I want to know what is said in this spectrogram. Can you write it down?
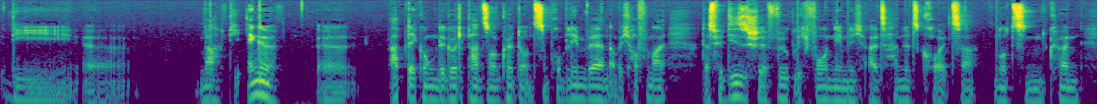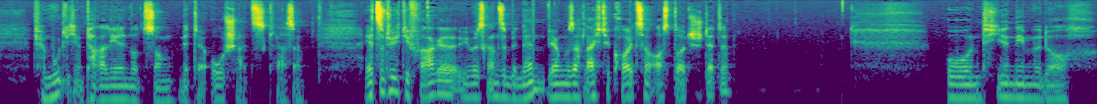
die, äh, na, die enge äh, Abdeckung der Gürtelpanzerung könnte uns zum Problem werden, aber ich hoffe mal, dass wir dieses Schiff wirklich vornehmlich als Handelskreuzer nutzen können. Vermutlich in Parallelnutzung mit der Oschatz-Klasse. Jetzt natürlich die Frage, wie wir das Ganze benennen. Wir haben gesagt, leichte Kreuzer, ostdeutsche Städte. Und hier nehmen wir doch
